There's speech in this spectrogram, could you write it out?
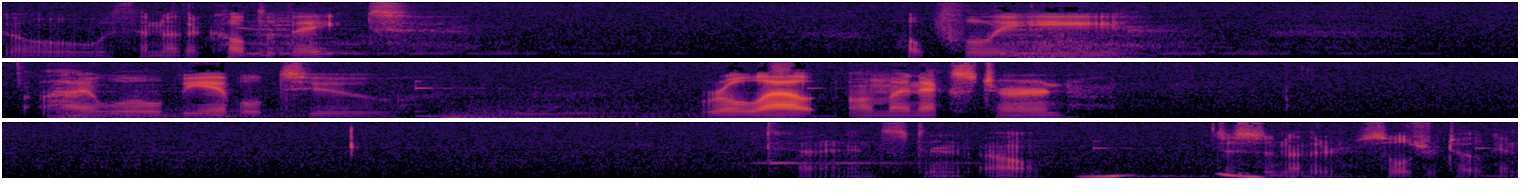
Go with another cultivate hopefully I will be able to roll out on my next turn. Got an instant. Oh, mm-hmm. just another soldier token.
